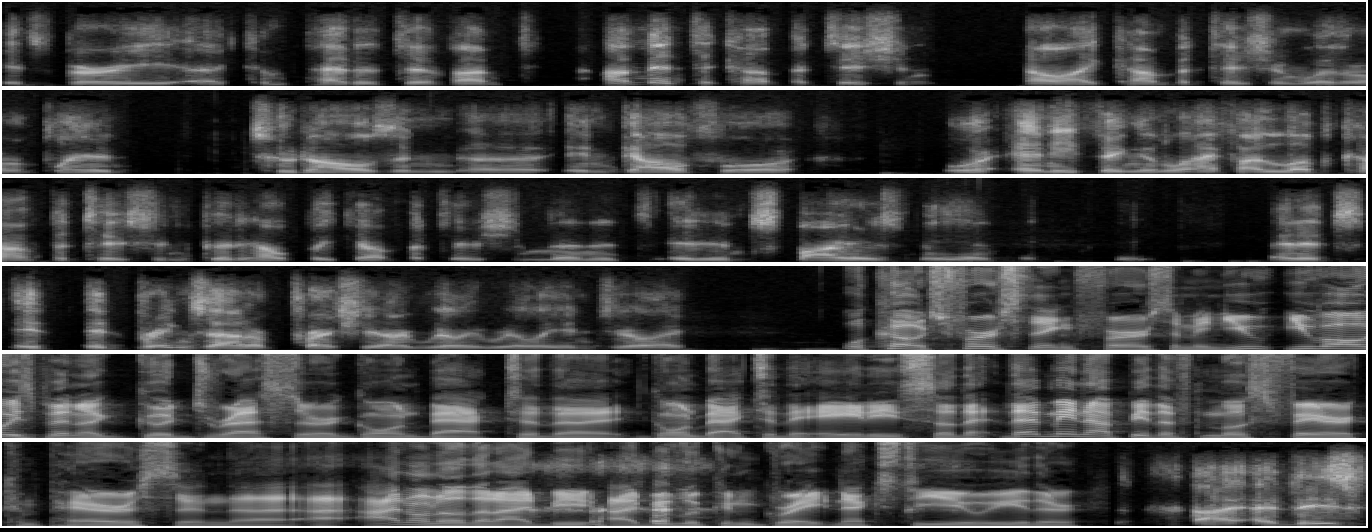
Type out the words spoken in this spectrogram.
It's very uh, competitive. I'm I'm into competition. I like competition, whether I'm playing two dollars in uh, in golf or or anything in life. I love competition, good healthy competition, and it it inspires me and and it's it, it brings out a pressure I really really enjoy. Well, coach, first thing first. I mean, you you've always been a good dresser going back to the going back to the '80s, so that, that may not be the most fair comparison. Uh, I, I, don't know that I'd be I'd be looking great next to you either. I, these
